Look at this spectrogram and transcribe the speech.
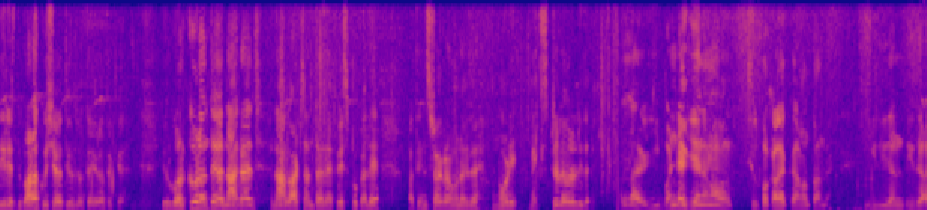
ಸೀರಿಯಸ್ ಭಾಳ ಖುಷಿ ಆಯ್ತು ಇವ್ರ ಜೊತೆ ಇರೋದಕ್ಕೆ. ಇವ್ರ ವರ್ಕ್ಗಳಂತೆ ನಾಗರಾಜ್ ನಾಗ್ ಆರ್ಟ್ಸ್ ಅಂತ ಇದೆ ಫೇಸ್ಬುಕ್ಕಲ್ಲಿ ಮತ್ತು ಇನ್ಸ್ಟಾಗ್ರಾಮಲ್ಲೂ ಇದೆ. ನೋಡಿ ನೆಕ್ಸ್ಟ್ ಲೆವೆಲಲ್ಲಿದೆ ಅಲ್ಲ ಈ ಬಂಡೆಗೆ ಏನೇನೋ ಶಿಲ್ಪಕಲೆ ಕಾಣುತ್ತ ಅಂದೆ ಇದು ಅಂತ ಇದು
